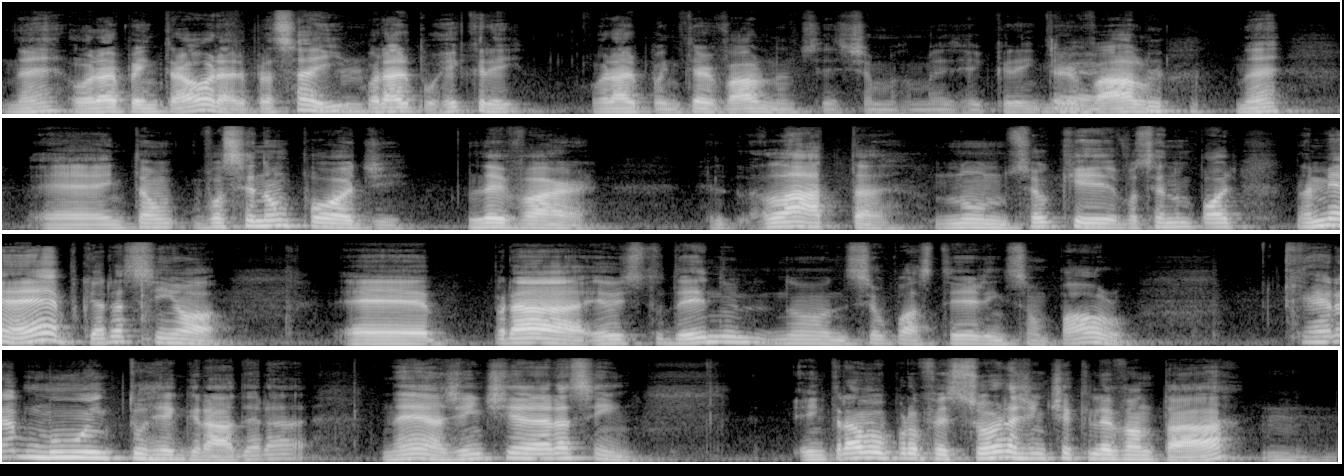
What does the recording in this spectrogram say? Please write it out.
né? Horário para entrar, horário para sair, uhum. horário para recreio horário para intervalo, né? não sei se chama mais recreio, é. intervalo, é. né? É, então, você não pode levar lata, no não sei o que, você não pode... Na minha época, era assim, ó, é, pra, eu estudei no, no Seu Pasteiro, em São Paulo, que era muito regrado, era, né, a gente era assim, entrava o professor, a gente tinha que levantar, uhum.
